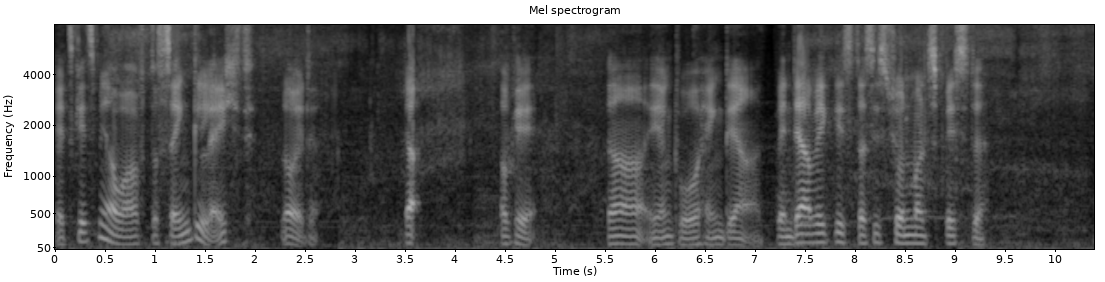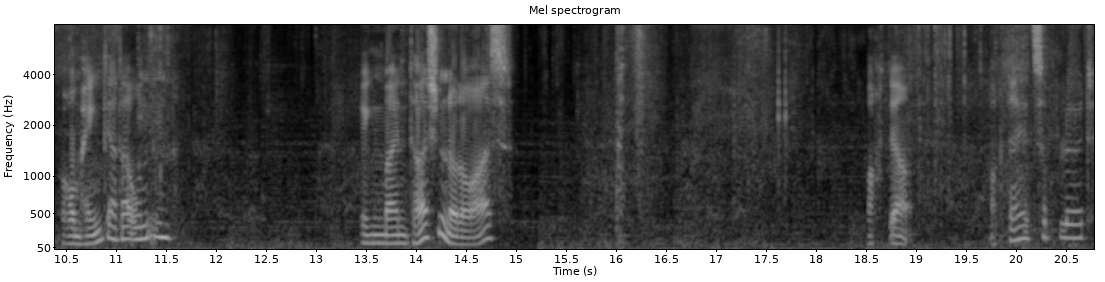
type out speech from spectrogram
Jetzt geht's mir aber auf das Senkel, echt, Leute. Ja, okay. Da irgendwo hängt er. Wenn der weg ist, das ist schon mal das Beste. Warum hängt er da unten? Wegen meinen Taschen oder was? Macht der... Macht er jetzt so blöd?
